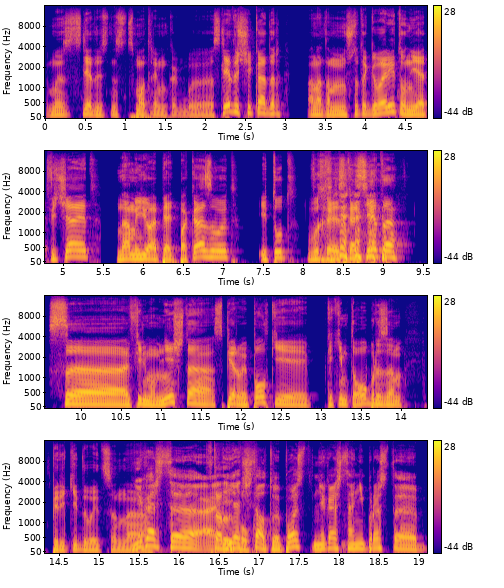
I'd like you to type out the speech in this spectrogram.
Мы, следовательно, смотрим как бы следующий кадр. Она там что-то говорит, он ей отвечает. Нам ее опять показывают. И тут ВХС-кассета с э, фильмом «Нечто» с первой полки каким-то образом перекидывается на... Мне кажется, вторую я полку. читал твой пост, мне кажется, они просто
